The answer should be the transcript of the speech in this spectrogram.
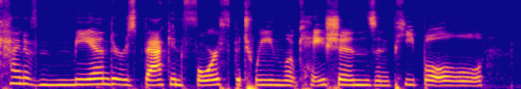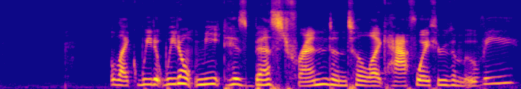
kind of meanders back and forth between locations and people. Like we we don't meet his best friend until like halfway through the movie.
